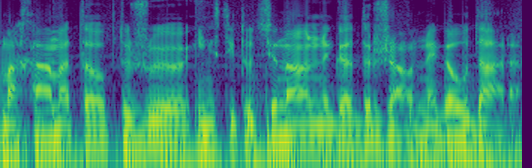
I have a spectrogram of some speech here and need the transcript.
Mahamata obtožujejo institucionalnega državnega udara.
